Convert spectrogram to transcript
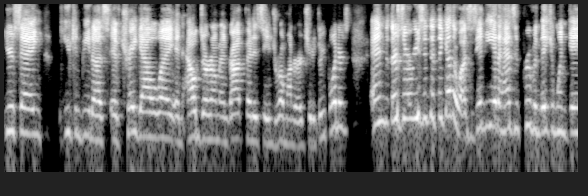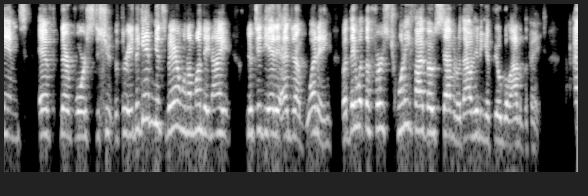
you're saying you can beat us if Trey Galloway and Al Durham and Rob Phinisee and Jerome Hunter are shooting three pointers, and there's no reason to think otherwise. Indiana hasn't proven they can win games if they're forced to shoot the three. The game against Maryland on Monday night, which Indiana ended up winning, but they went the first 25-07 without hitting a field goal out of the paint. Uh,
